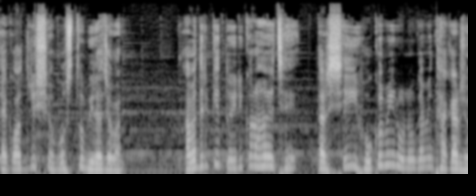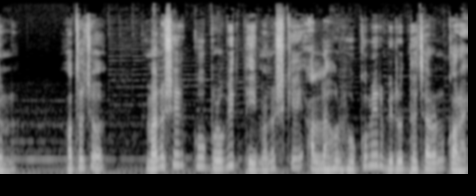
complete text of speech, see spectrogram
এক অদৃশ্য বস্তু বিরাজমান। আমাদেরকে তৈরি করা হয়েছে তার সেই হুকুমের অনুগামী থাকার জন্য। অথচ মানুষের কুপ্রবৃত্তি মানুষকে আল্লাহর হুকুমের বিরুদ্ধাচারণ করায়।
